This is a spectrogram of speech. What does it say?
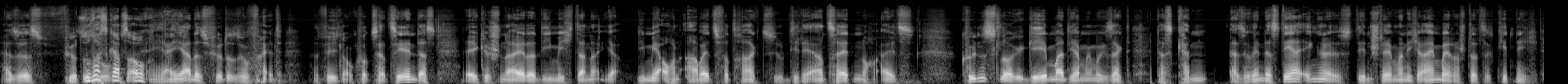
Also das führte Sowas so, gab's auch? Ja, ja, das führte so weit, das will ich noch kurz erzählen, dass Elke Schneider, die mich dann, ja, die mir auch einen Arbeitsvertrag zu DDR-Zeiten noch als Künstler gegeben hat, die haben immer gesagt, das kann, also wenn das der Engel ist, den stellen wir nicht ein bei der Stadt, das geht nicht.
